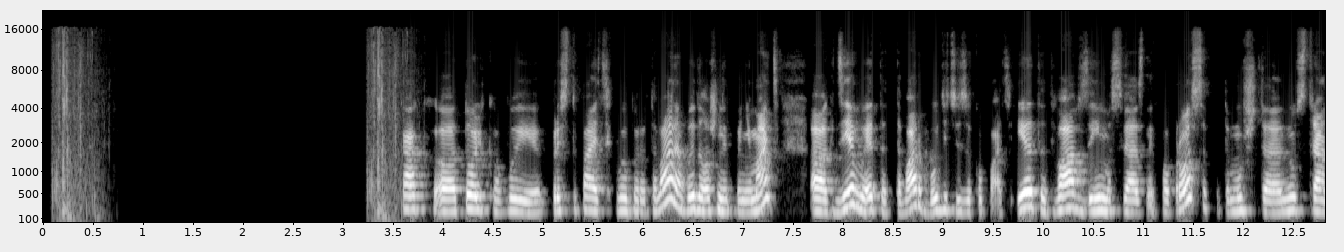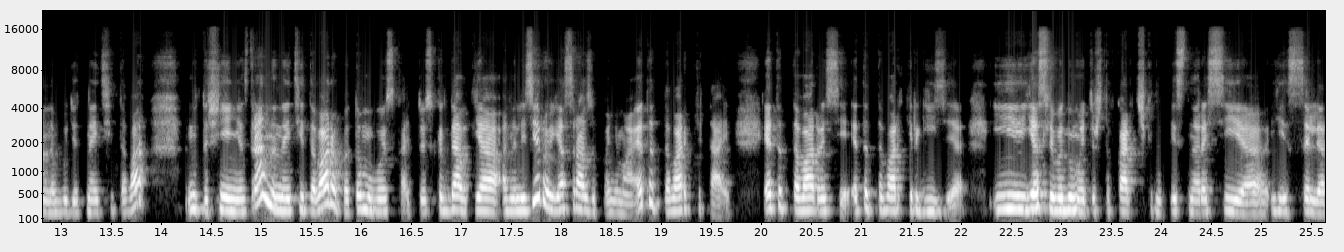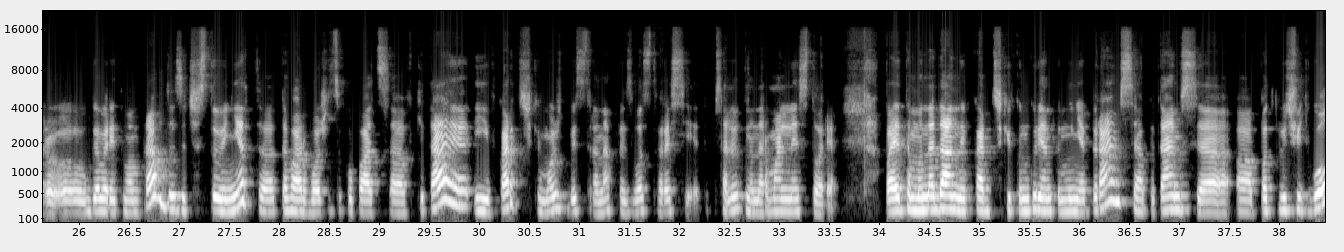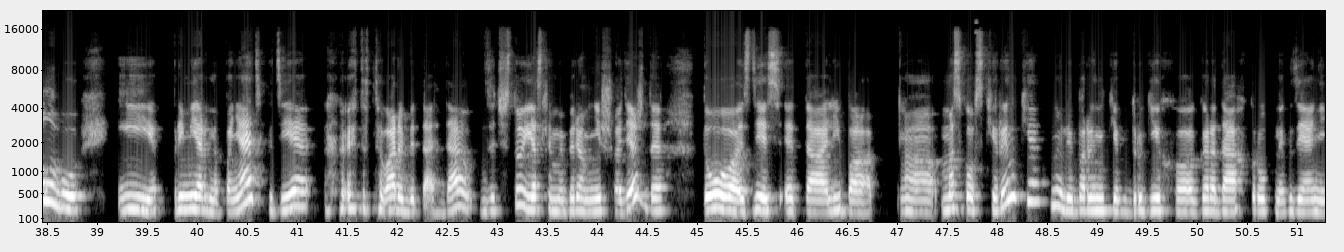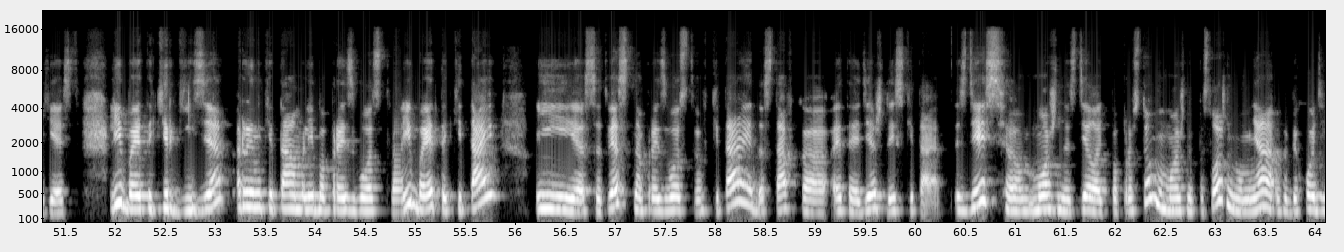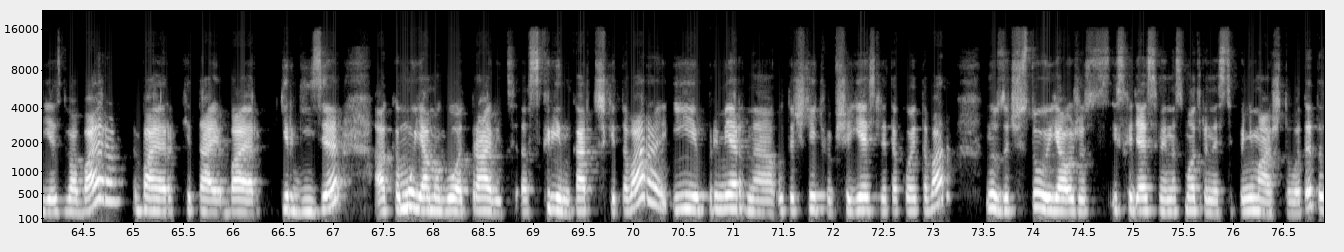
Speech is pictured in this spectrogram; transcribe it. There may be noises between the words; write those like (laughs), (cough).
Как э, только вы приступаете к выбору товара, вы должны понимать, э, где вы этот товар будете закупать. И это два взаимосвязанных вопроса, потому что, ну, странно будет найти товар, ну, точнее, не странно найти товар, а потом его искать. То есть, когда вот я анализирую, я сразу понимаю, этот товар Китай, этот товар Россия, этот товар Киргизия. И если вы думаете, что в карточке написано Россия, и селлер э, говорит вам правду, зачастую нет, товар может закупаться в Китае, и в карточке может быть страна производства России. Это абсолютно нормальная история история. Поэтому на данные карточки конкурента мы не опираемся, а пытаемся а, подключить голову и примерно понять, где (laughs) этот товар обитает. Да? Зачастую, если мы берем нишу одежды, то здесь это либо московские рынки, ну, либо рынки в других а, городах крупных, где они есть, либо это Киргизия, рынки там, либо производство, либо это Китай, и, соответственно, производство в Китае, доставка этой одежды из Китая. Здесь э, можно сделать по-простому, можно по-сложному. У меня в обиходе есть два байера, байер Китай, байер Киргизия, а кому я могу отправить э, скрин карточки товара и примерно уточнить вообще, есть ли такой товар. Ну, зачастую я уже, исходя из своей насмотренности, понимаю, что вот это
